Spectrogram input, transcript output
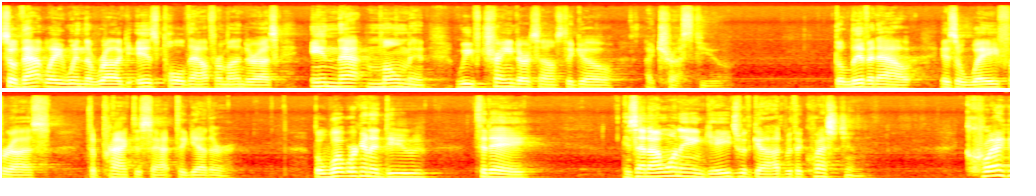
So that way, when the rug is pulled out from under us, in that moment, we've trained ourselves to go, I trust you. The live it out is a way for us to practice that together. But what we're going to do today is that I want to engage with God with a question. Que-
